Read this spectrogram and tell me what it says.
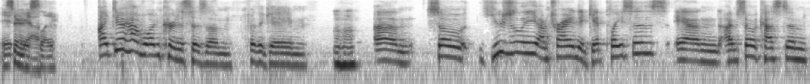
It- yeah. Seriously. I do have one criticism for the game. Hmm Um, so usually I'm trying to get places, and I'm so accustomed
